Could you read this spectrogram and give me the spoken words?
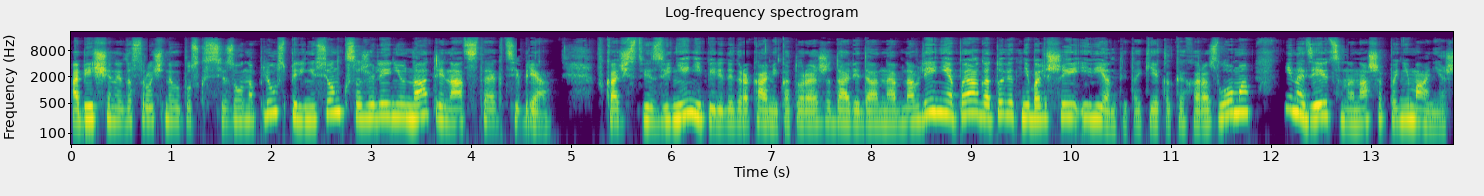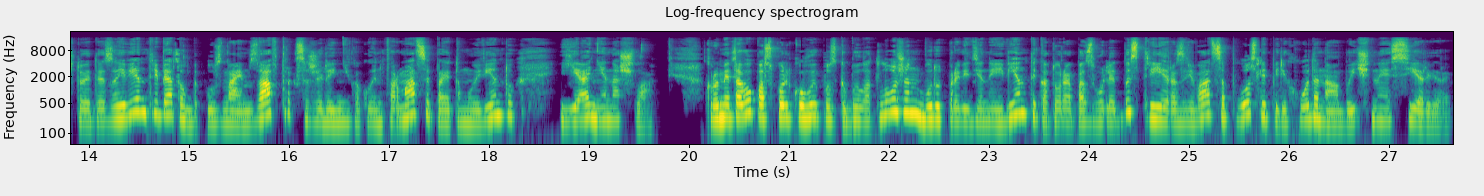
Обещанный досрочный выпуск сезона плюс перенесен, к сожалению, на 13 октября. В качестве извинений перед игроками, которые ожидали данное обновление, ПА готовят небольшие ивенты, такие как Эхо Разлома, и надеются на наше понимание. Что это за ивент, ребята, узнаем завтра. К сожалению, никакой информации по этому ивенту я не нашла. Кроме того, поскольку выпуск был отложен, будут проведены ивенты, которые позволят быстрее развиваться после перехода на обычные серверы.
